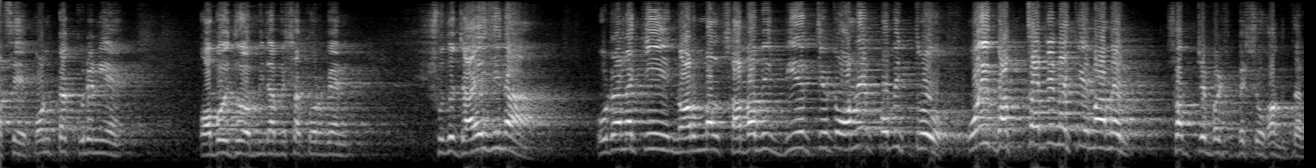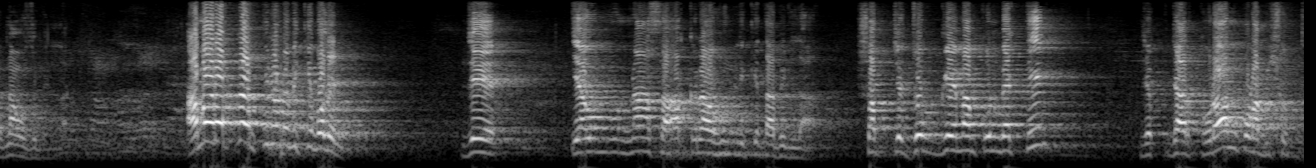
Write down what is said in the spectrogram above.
আছে কন্ট্যাক্ট করে নিয়ে অবৈধ মিলামেশা করবেন। শুধু যায়জি না, ওটা নাকি নর্মাল স্বাভাবিক বিয়ের চেয়ে অনেক পবিত্র। ওই বাচ্চাটি নাকি ইমামের সবচেয়ে বেশ- হকদার, নাউজুবিল্লাহ। আমার আপনার প্রিয় নবী কি বলেন? যে লিকিতাবিল্লাহ। সবচেয়ে যোগ্য ইমাম কোন ব্যক্তি? যে, যার কোরআন পড়া বিশুদ্ধ।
